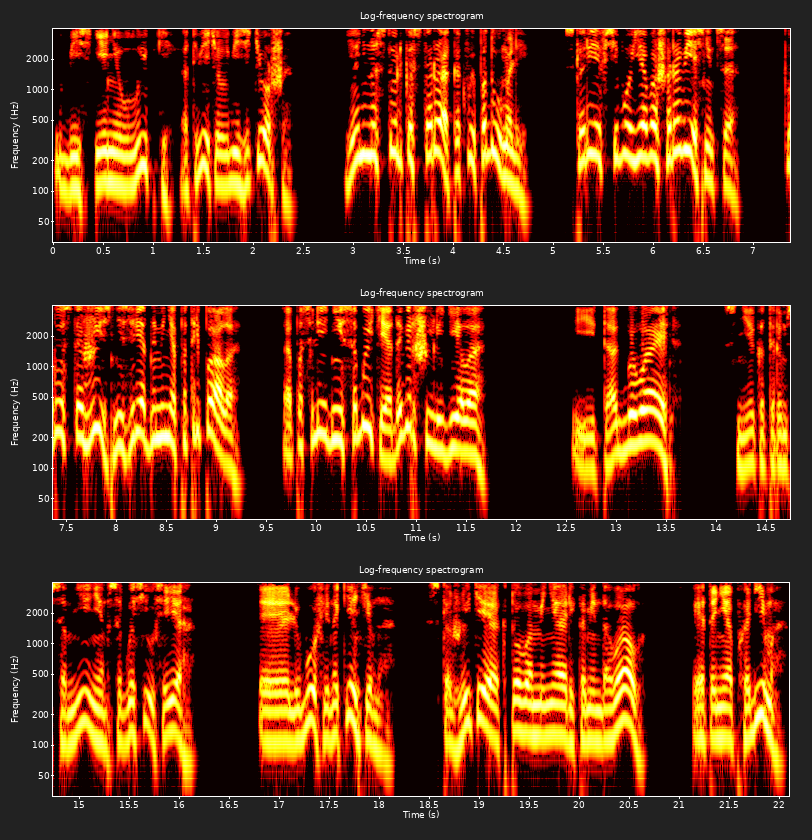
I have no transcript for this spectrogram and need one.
Без тени улыбки ответила визитерша. «Я не настолько стара, как вы подумали. Скорее всего, я ваша ровесница. Просто жизнь изрядно меня потрепала, а последние события довершили дело. И так бывает. С некоторым сомнением согласился я. Э, Любовь Иннокентьевна, скажите, кто вам меня рекомендовал? Это необходимо,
